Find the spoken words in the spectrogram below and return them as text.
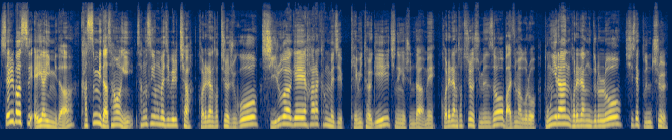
셀바스 AI입니다. 같습니다. 상황이 상승형 매집 1차 거래량 터트려 주고 지루하게 하락형 매집 개미 털기 진행해 준 다음에 거래량 터트려 주면 서 마지막으로 동일한 거래량들로 시세 분출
